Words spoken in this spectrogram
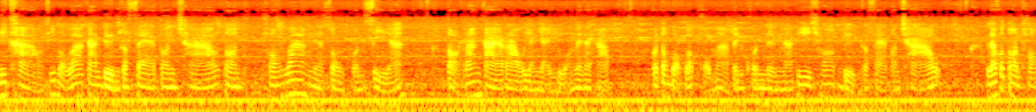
มีข่าวที่บอกว่าการดื่มกาแฟตอนเช้าตอนท้องว่างเนี่ยส่งผลเสียต่อร่างกายเราอย่างใหญ่หลวงเลยนะครับ ก็ต้องบอกว่าผมอะเป็นคนหนึ่งนะที่ชอบดื่มกาแฟตอนเช้า แล้วก็ตอนท้อง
